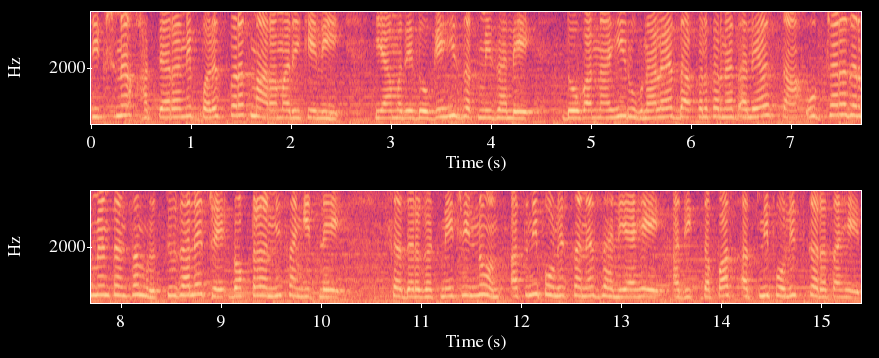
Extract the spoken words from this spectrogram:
तीक्ष्ण हत्याराने परस्परात मारामारी केली. यामध्ये दोघेही जखमी झाले. दोघांनाही रुग्णालयात दाखल करण्यात आले असता उपचारादरम्यान त्यांचा मृत्यू झाल्याचे डॉक्टरांनी सांगितले. सदर घटनेची नोंद अतनी पोलीस ठाण्यात झाली आहे. अधिक तपास अतनी पोलीस करत आहेत.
